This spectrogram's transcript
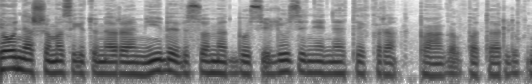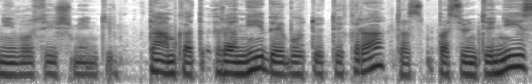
jo nešama, sakytume, ramybė visuomet bus iliuzinė, netikra pagal patarlių knygos išmintį tam, kad ramybė būtų tikra, tas pasiuntinys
